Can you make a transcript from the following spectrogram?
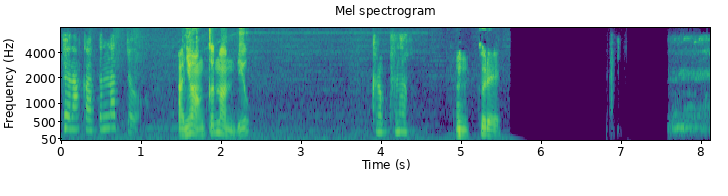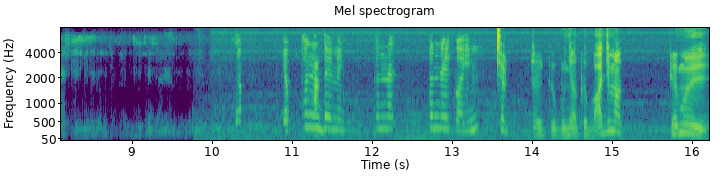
2편 아까 끝났죠? 아니요, 안 끝났는데요? 그렇구나. 응, 그래. 몇 분 되면 끝날 끝낼 거임? 아니, 그 뭐냐, 그 마지막 괴물,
